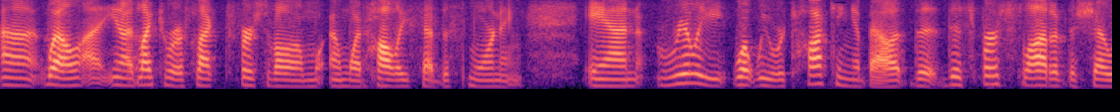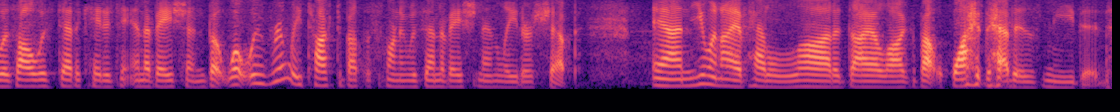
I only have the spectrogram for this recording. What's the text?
Uh, well, uh, you know, I'd like to reflect first of all on, on what Holly said this morning. And really, what we were talking about, the, this first slot of the show is always dedicated to innovation. But what we really talked about this morning was innovation and leadership. And you and I have had a lot of dialogue about why that is needed.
